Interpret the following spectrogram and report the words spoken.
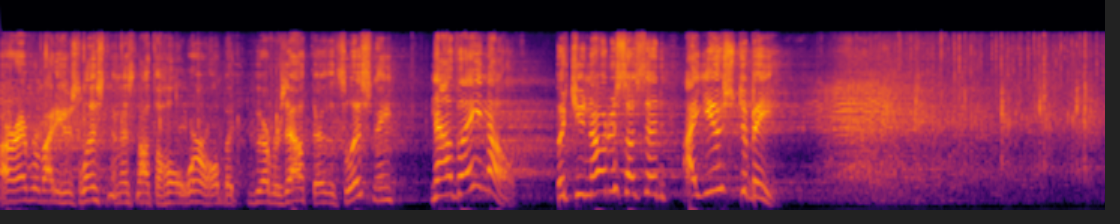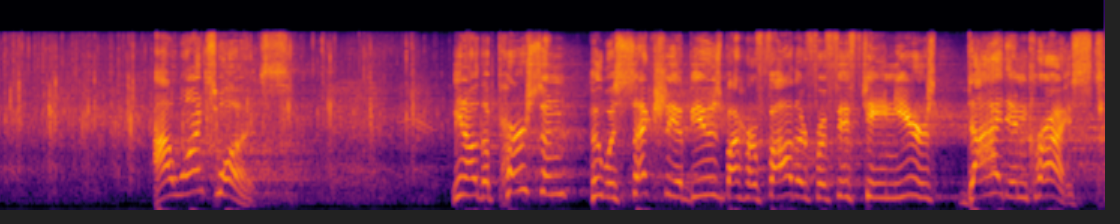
Or everybody who's listening, that's not the whole world, but whoever's out there that's listening, now they know. But you notice I said, I used to be. I once was. You know, the person who was sexually abused by her father for 15 years died in Christ.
